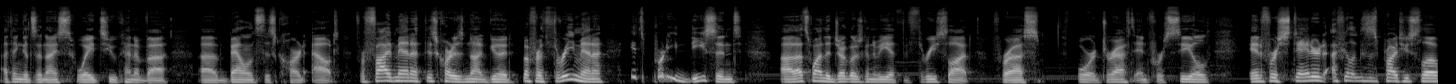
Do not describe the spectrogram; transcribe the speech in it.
I think it's a nice way to kind of uh, uh, balance this card out. For five mana, this card is not good, but for three mana, it's pretty decent. Uh, that's why the Juggler is going to be at the three slot for us for draft and for sealed. And for standard, I feel like this is probably too slow,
